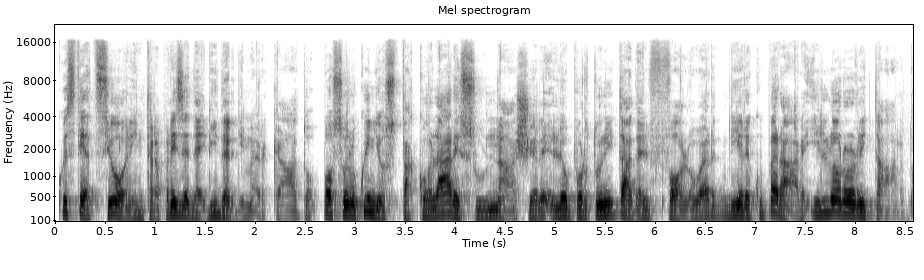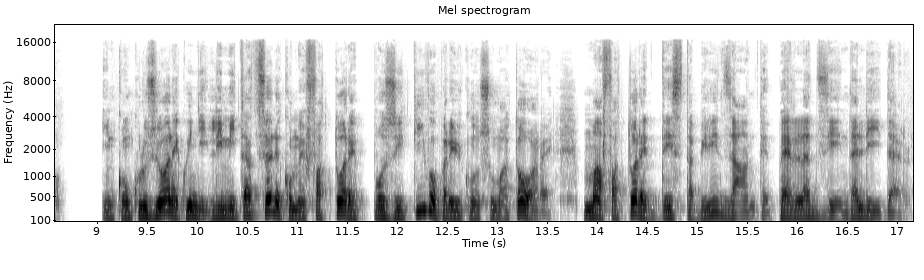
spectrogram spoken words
Queste azioni intraprese dai leader di mercato possono quindi ostacolare sul nascere le opportunità del follower di recuperare il loro ritardo. In conclusione, quindi, l'imitazione come fattore positivo per il consumatore, ma fattore destabilizzante per l'azienda leader.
